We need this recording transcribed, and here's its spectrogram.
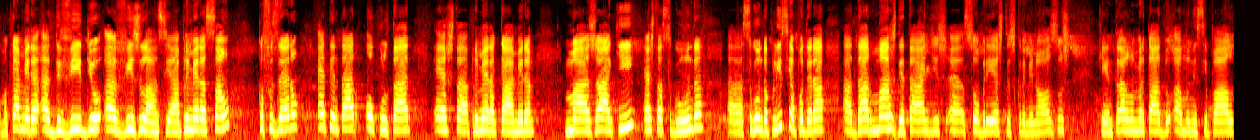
uma câmera de vídeo a vigilância. A primeira ação que fizeram é tentar ocultar esta primeira câmera, mas já aqui, esta segunda, segundo a polícia, poderá dar mais detalhes sobre estes criminosos que entraram no mercado municipal,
